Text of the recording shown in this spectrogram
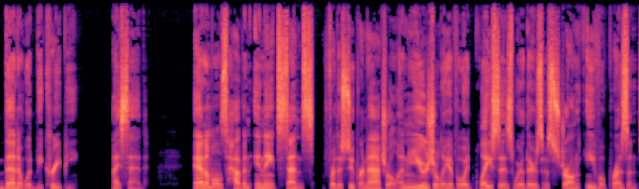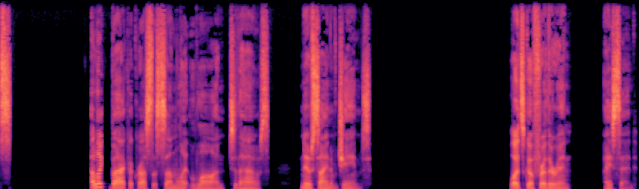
then it would be creepy, I said. Animals have an innate sense for the supernatural and usually avoid places where there's a strong evil presence. I looked back across the sunlit lawn to the house. No sign of James. Let's go further in, I said.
